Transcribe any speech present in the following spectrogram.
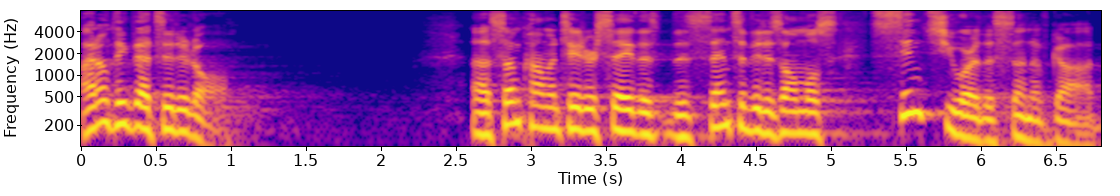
I don't think that's it at all. Uh, some commentators say the, the sense of it is almost since you are the Son of God.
